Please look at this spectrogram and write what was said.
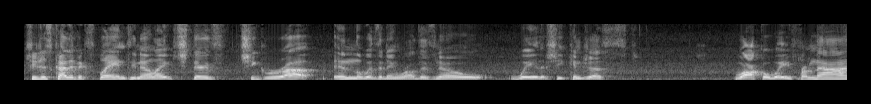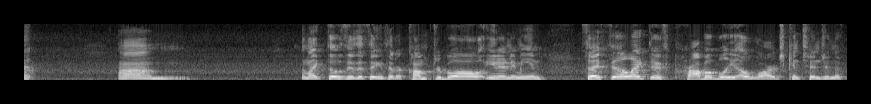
she just kind of explains, you know, like there's she grew up in the wizarding world. There's no way that she can just walk away from that. Um, and like those are the things that are comfortable. You know what I mean? So I feel like there's probably a large contingent of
